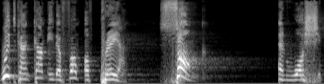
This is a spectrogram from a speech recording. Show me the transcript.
which can come in the form of prayer, song, and worship.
